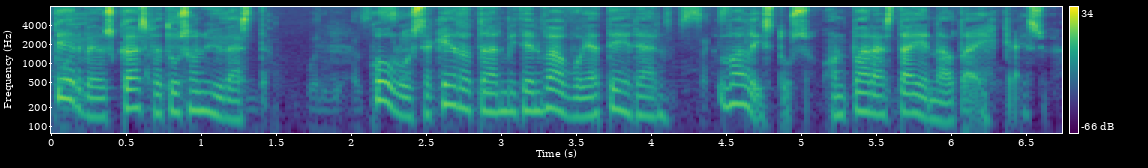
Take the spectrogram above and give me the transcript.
Terveyskasvatus on hyvästä. Kouluissa kerrotaan, miten vauvoja tehdään. Valistus on parasta ennaltaehkäisyä.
